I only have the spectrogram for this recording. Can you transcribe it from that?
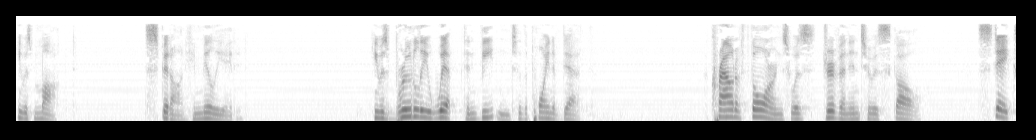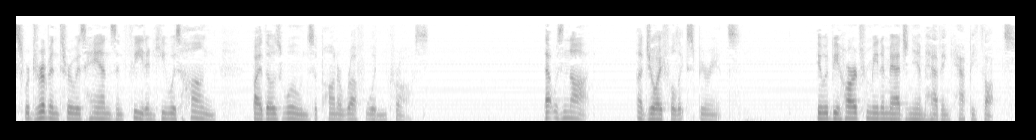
He was mocked, spit on, humiliated. He was brutally whipped and beaten to the point of death. A crown of thorns was driven into his skull. Stakes were driven through his hands and feet, and he was hung by those wounds upon a rough wooden cross. That was not a joyful experience. It would be hard for me to imagine him having happy thoughts.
